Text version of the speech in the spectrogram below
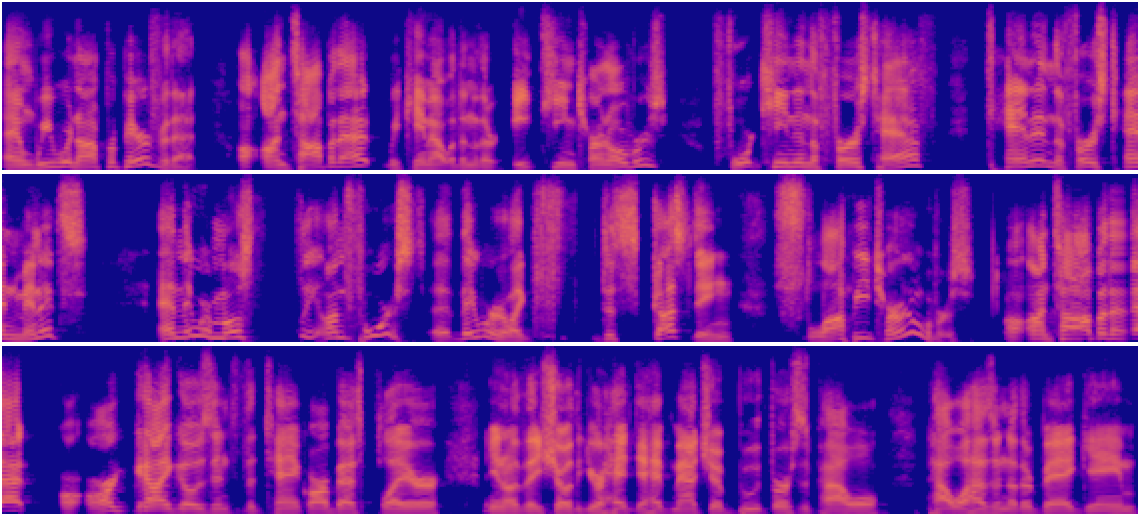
and we were not prepared for that. On top of that, we came out with another 18 turnovers, 14 in the first half, 10 in the first 10 minutes, and they were mostly unforced. Uh, they were like f- disgusting, sloppy turnovers. On top of that, our, our guy goes into the tank, our best player. You know, they show that your head-to-head matchup, Booth versus Powell. Powell has another bad game.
